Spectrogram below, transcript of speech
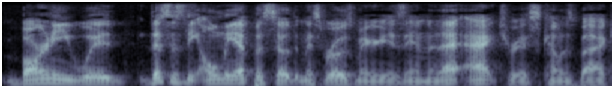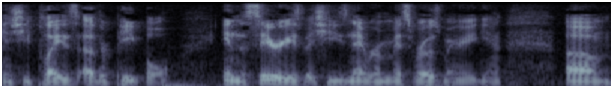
Barney would. This is the only episode that Miss Rosemary is in, and that actress comes back and she plays other people in the series, but she's never Miss Rosemary again. Um,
